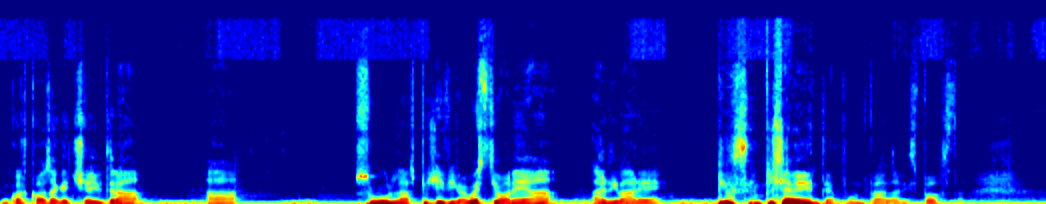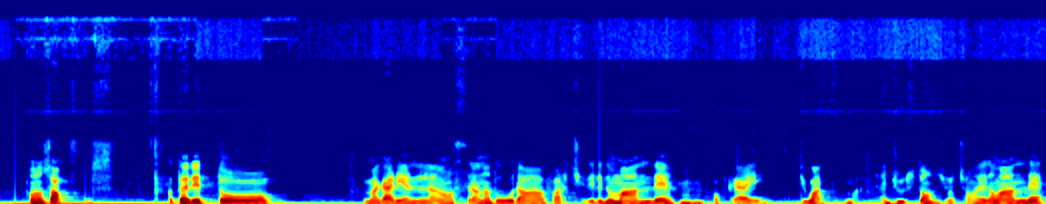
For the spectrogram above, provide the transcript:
un qualcosa che ci aiuterà a, sulla specifica questione a arrivare più semplicemente appunto alla risposta. Non lo so, tu hai detto magari è nella nostra natura farci delle domande, Mhm. ok? Tutti quanti, è giusto, ci facciamo delle domande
